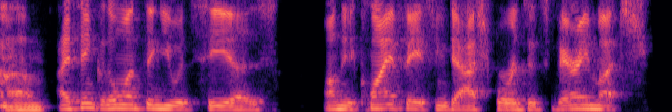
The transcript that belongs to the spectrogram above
Um, I think the one thing you would see is on these client-facing dashboards, it's very much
